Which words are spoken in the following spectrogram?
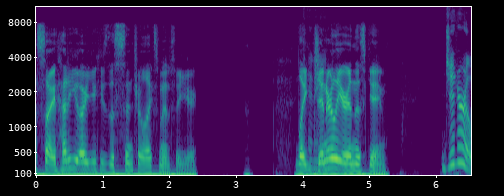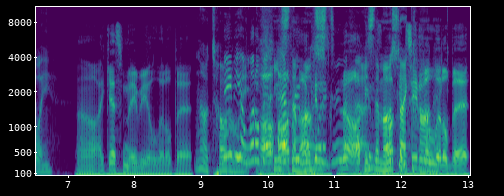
Sorry, how do you argue he's the central X Men figure? Like Kenny- generally, or in this game? Generally, Oh, I guess maybe a little bit. No, totally. Maybe a little bit. He's I'll, the I'll most. con- no, with I'll. He's con- the most I'll concede it a little bit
